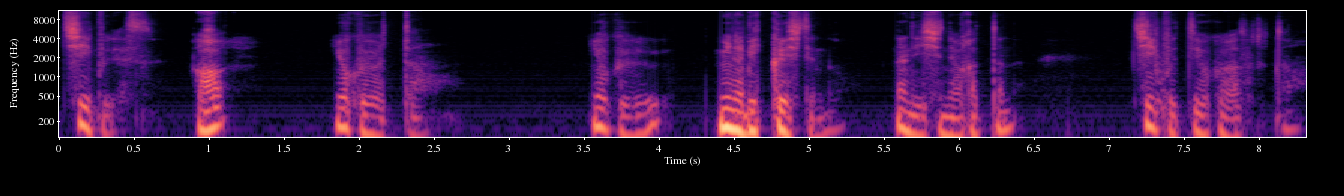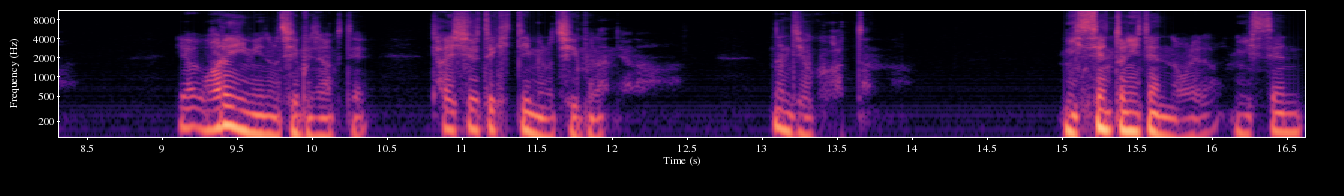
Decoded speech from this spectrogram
チープです。あ、よく言ったの。よく、みんなびっくりしてんの。なんで一瞬で分かったんだチープってよく分かったの。いや、悪い意味のチープじゃなくて、大衆的って意味のチープなんだよな。なんでよく分かったんだ日銭と似てんの、俺ら。日銭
